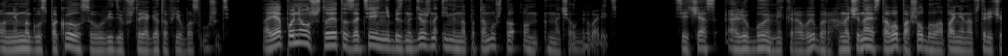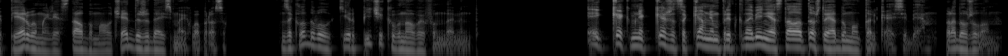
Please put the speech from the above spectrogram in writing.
Он немного успокоился, увидев, что я готов его слушать. А я понял, что эта затея не безнадежна именно потому, что он начал говорить. Сейчас любой микровыбор, начиная с того, пошел бы Лопаня навстречу первым или стал бы молчать, дожидаясь моих вопросов, закладывал кирпичик в новый фундамент. «И, как мне кажется, камнем преткновения стало то, что я думал только о себе», — продолжил он.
